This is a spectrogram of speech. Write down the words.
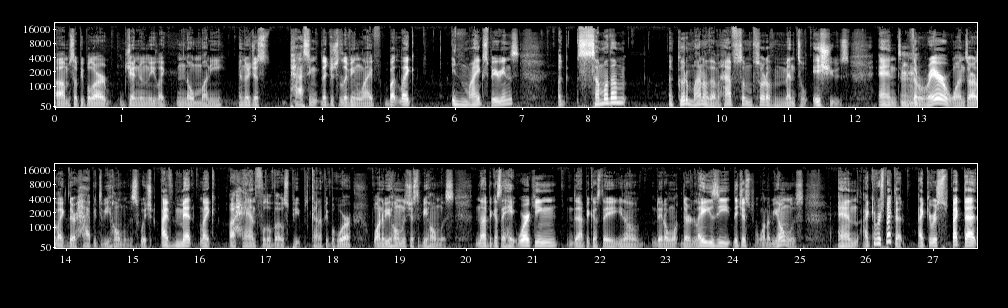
Um, some people are genuinely like no money and they're just passing, they're just living life. But like in my experience, some of them, a good amount of them, have some sort of mental issues. And Mhm. the rare ones are like they're happy to be homeless, which I've met like a handful of those people, kind of people who are want to be homeless just to be homeless, not because they hate working, not because they you know they don't want they're lazy, they just want to be homeless, and I can respect that. I can respect that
